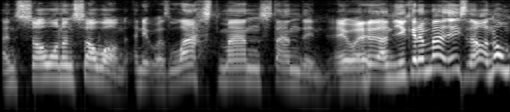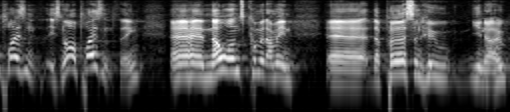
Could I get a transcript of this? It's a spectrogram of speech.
and so on and so on. And it was last man standing. Was, and you can imagine, it's not an unpleasant, it's not a pleasant thing. Uh, no one's coming, I mean, uh, the person who, you know,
